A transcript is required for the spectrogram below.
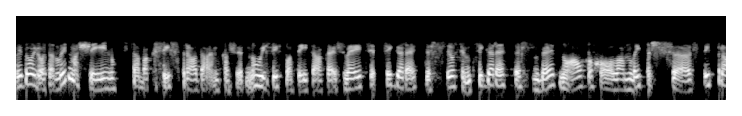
Lidojot ar lidmašīnu, tabakas izstrādājumu, kas ir nu, visizplatītākais veids, ir cigaretes, 200 cigaretes, bet no alkoholam litrs uh, stipra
